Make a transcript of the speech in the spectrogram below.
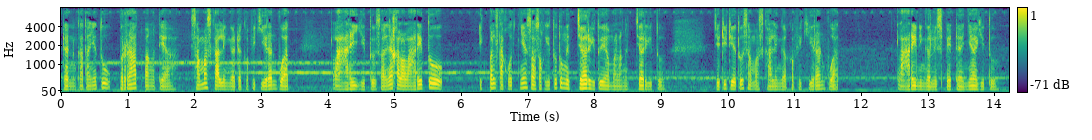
Dan katanya tuh berat banget ya. Sama sekali nggak ada kepikiran buat lari gitu. Soalnya kalau lari tuh Iqbal takutnya sosok itu tuh ngejar gitu ya malah ngejar gitu. Jadi dia tuh sama sekali nggak kepikiran buat lari ninggalin sepedanya gitu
